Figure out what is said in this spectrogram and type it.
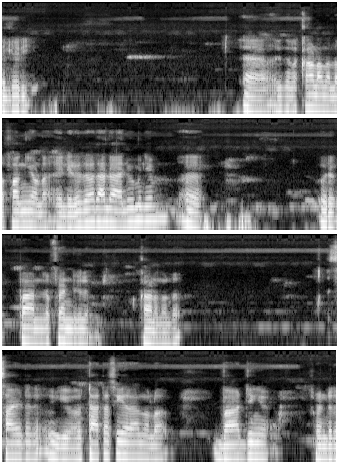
എൽ ഇ ഡി ഇത് കാണാൻ നല്ല ഭംഗിയുള്ള എൽ ഇ ഡി അതായത് അലൂമിനിയം ഒരു പാനൽ ഫ്രണ്ടിൽ കാണുന്നുണ്ട്. സൈഡിൽ ടാറ്റ സിയറ എന്നുള്ള ബാഡ്ജിങ് ഫ്രണ്ടിൽ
